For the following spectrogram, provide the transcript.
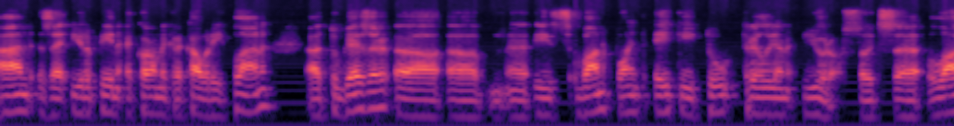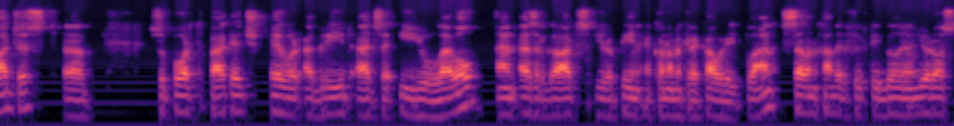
and the European Economic Recovery Plan uh, together is 1.82 trillion euros. So it's the largest support package ever agreed at the EU level. And as regards European Economic Recovery Plan, 750 billion euros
